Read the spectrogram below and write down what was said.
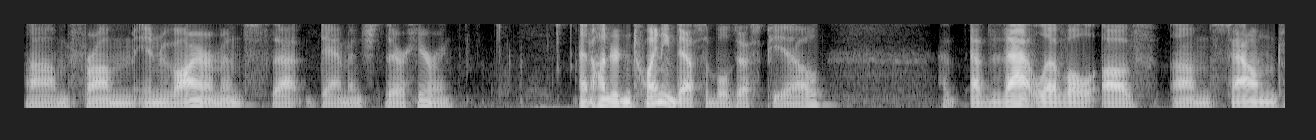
um, from environments that damage their hearing. At 120 decibels SPL, at, at that level of um, sound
